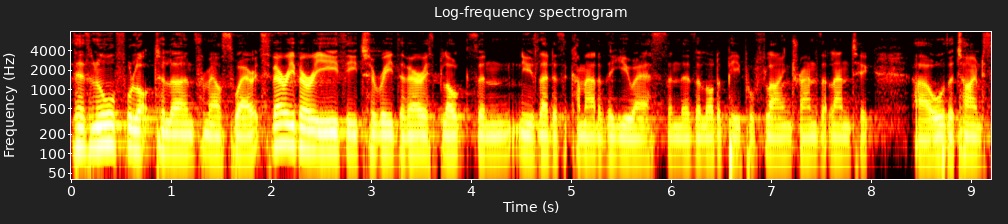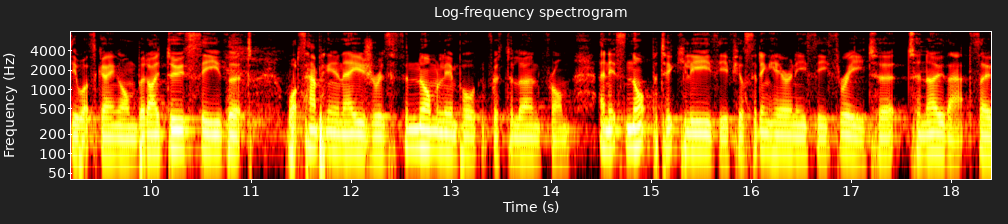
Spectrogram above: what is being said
there's an awful lot to learn from elsewhere. It's very, very easy to read the various blogs and newsletters that come out of the US, and there's a lot of people flying transatlantic uh, all the time to see what's going on. But I do see that what's happening in Asia is phenomenally important for us to learn from. And it's not particularly easy if you're sitting here in EC3 to, to know that. So,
